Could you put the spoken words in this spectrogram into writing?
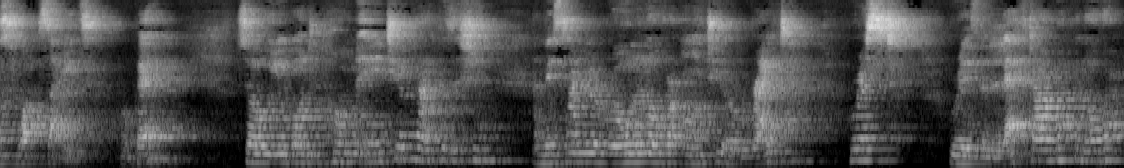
to swap sides, okay? So you're going to come into your plank position and this time you're rolling over onto your right wrist. Raise the left arm up and over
